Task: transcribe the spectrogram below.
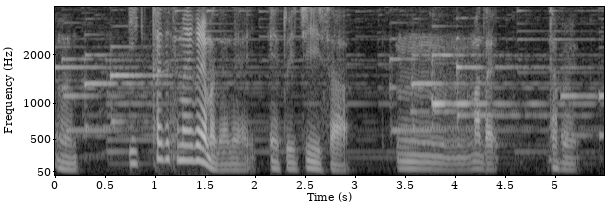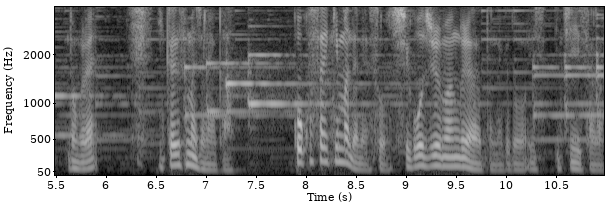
うん。1ヶ月前ぐらいまではねえっ、ー、と1イーサうんまだ多分どんぐらい ?1 ヶ月前じゃないか。ここ最近までねそう4 5 0万ぐらいだったんだけど1イーサが、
